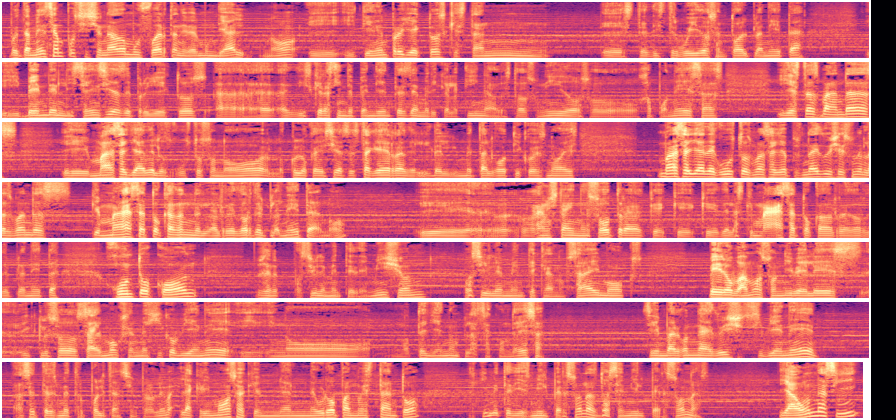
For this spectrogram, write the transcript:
pues también se han posicionado muy fuerte a nivel mundial, ¿no? Y, y tienen proyectos que están este, distribuidos en todo el planeta y venden licencias de proyectos a, a- a disqueras independientes de América Latina o de Estados Unidos o japonesas. Y estas bandas, eh, más allá de los gustos o no, lo, lo que decías, esta guerra del, metal gótico es no es, más allá de gustos, más allá, pues Nightwish es una de las bandas que más ha tocado en el alrededor del planeta, ¿no? Eh, Rammstein es otra que, que- de las que más ha tocado alrededor del planeta, junto con pues, el- posiblemente The Mission, posiblemente Clan of Cymox, pero vamos, son niveles, eh, incluso Cymox en México viene y, y no, no te llena en Plaza Condesa. Sin embargo, Nightwish, si viene, hace tres Metropolitan sin problema. La Crimosa, que en, Europa no es tanto, aquí mete 10.000 personas, 12.000 personas. Y aún así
